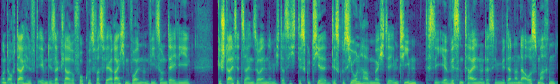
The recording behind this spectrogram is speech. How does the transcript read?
und auch da hilft eben dieser klare Fokus, was wir erreichen wollen und wie so ein Daily gestaltet sein soll, nämlich dass ich diskutier Diskussion haben möchte im Team, dass sie ihr Wissen teilen und dass sie miteinander ausmachen,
